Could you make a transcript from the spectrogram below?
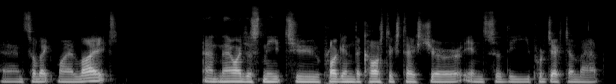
and select my light and now I just need to plug in the caustics texture into the projector map.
